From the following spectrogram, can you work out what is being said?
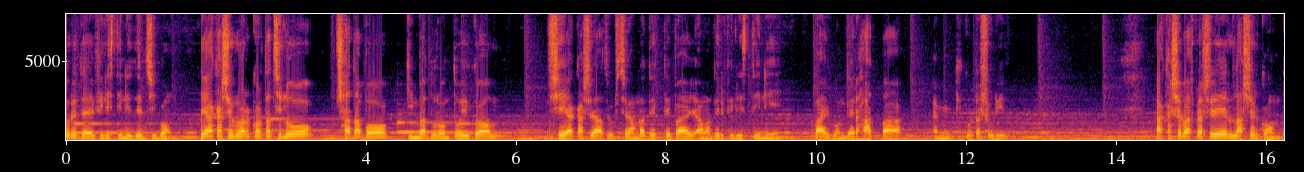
করে দেয় ফিলিস্তিনিদের জীবন। যে আকাশে রোয়ার কথা ছিল, সাদা বক কিংবা দুরন্ত ইগল, সে আকাশে আজ উঠছে, আমরা দেখতে পাই আমাদের ফিলিস্তিনি ভাই বোনদের হাত পা, এমনকি গোটা শরীর। আকাশে বাতাসে লাশের গন্ধ।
